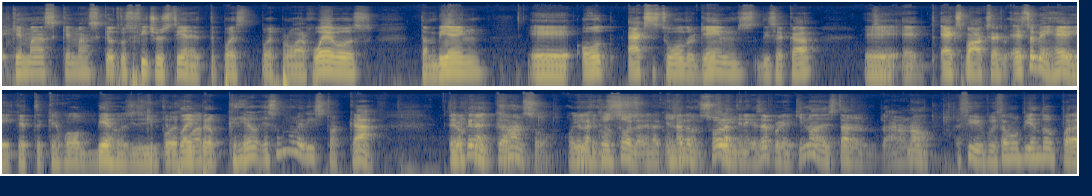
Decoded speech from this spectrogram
¿qué, qué más, qué más, qué otros features tiene? Te puedes, puedes probar juegos también. eh, old, access to older games, dice acá. eh, eh, Xbox, esto es bien heavy, que, que juegos viejos, you- Que you play, pero creo, eso no lo he visto acá. Creo Tienes que en que el console. o En la can- consola, en la consola, consola sí. tiene que ser, porque aquí no debe estar, I don't know. Sí, porque estamos viendo, para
